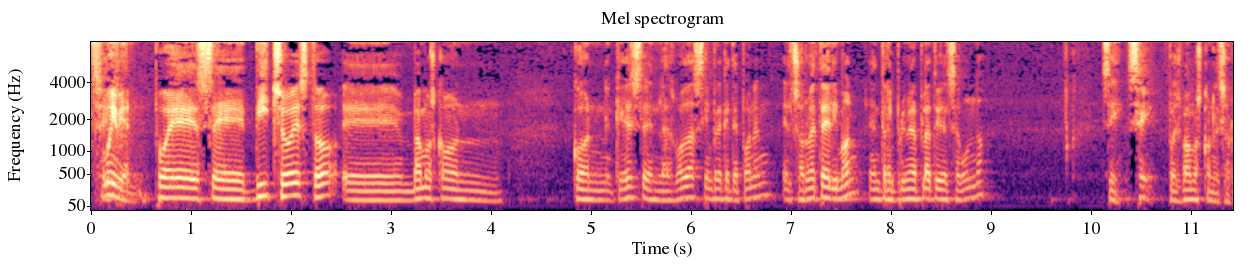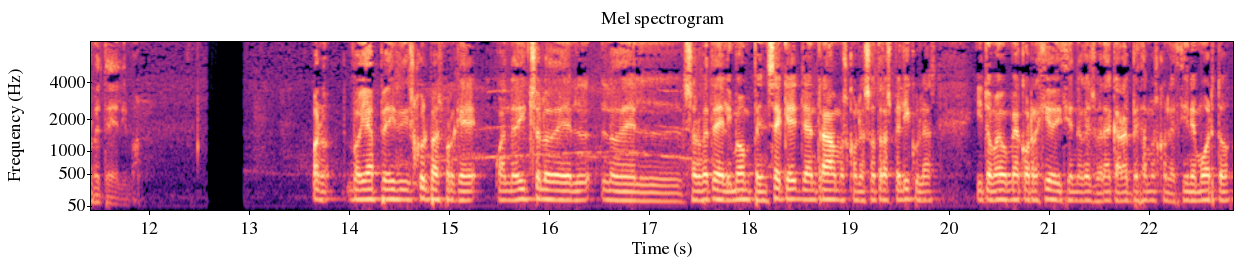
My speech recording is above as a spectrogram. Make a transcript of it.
Sí. Muy bien, pues eh, dicho esto, eh, vamos con, con. ¿Qué es en las bodas siempre que te ponen? ¿El sorbete de limón entre el primer plato y el segundo? Sí. Sí. Pues vamos con el sorbete de limón. Bueno, voy a pedir disculpas porque cuando he dicho lo del, lo del sorbete de limón pensé que ya entrábamos con las otras películas y Tomeu me ha corregido diciendo que es verdad que ahora empezamos con el cine muerto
